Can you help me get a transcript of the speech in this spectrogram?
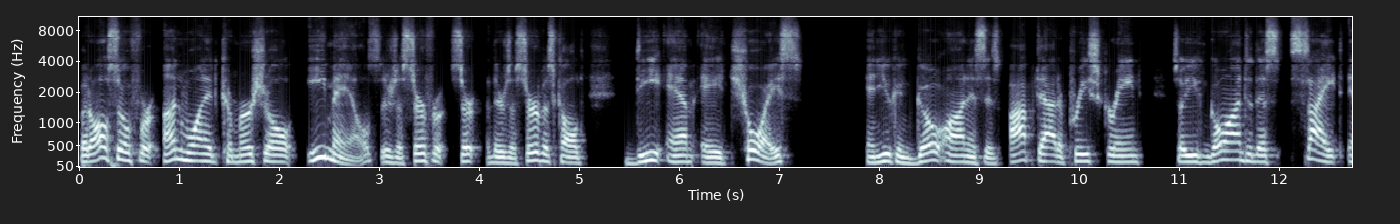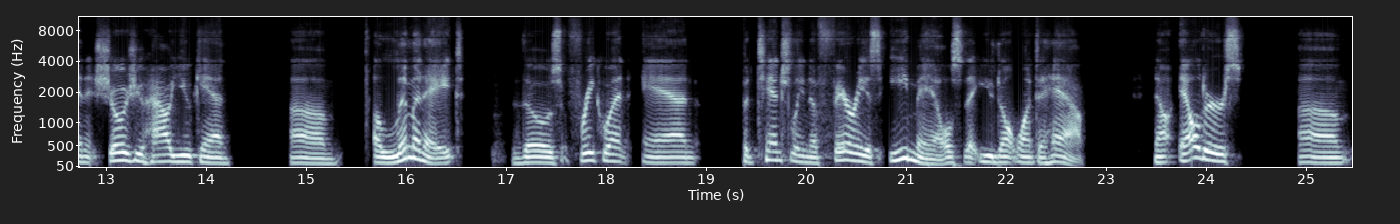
But also for unwanted commercial emails, there's a surf, sur, there's a service called DMA Choice, and you can go on. It says opt out of pre-screened, so you can go onto this site, and it shows you how you can um, eliminate those frequent and potentially nefarious emails that you don't want to have. Now, elders, um,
